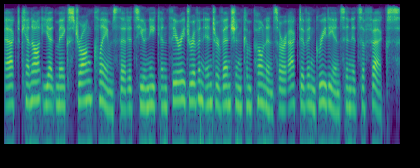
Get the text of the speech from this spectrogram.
ACT cannot yet make strong claims that its unique and theory-driven intervention components are active ingredients in its effects.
